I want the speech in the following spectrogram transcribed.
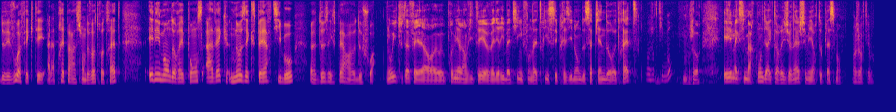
devez-vous affecter à la préparation de votre retraite? Élément de réponse avec nos experts, Thibault, euh, deux experts euh, de choix. Oui, tout à fait. Alors, euh, première invitée, euh, Valérie Batting, fondatrice et présidente de Sapiendo Retraite. Bonjour Thibault. Bonjour. Et Maxime Marcon, directeur régional chez Meilleur Taux Placement. Bonjour Thibault.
